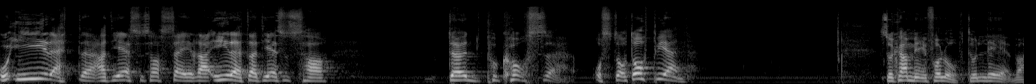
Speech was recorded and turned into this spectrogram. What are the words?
Og i dette at Jesus har seira, i dette at Jesus har dødd på korset og stått opp igjen, så kan vi få lov til å leve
